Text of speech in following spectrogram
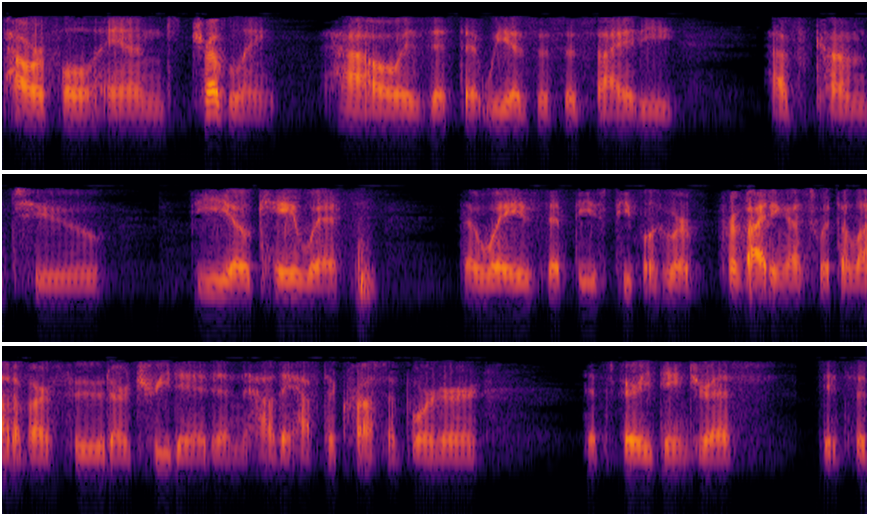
powerful and troubling. How is it that we as a society have come to be okay with the ways that these people who are providing us with a lot of our food are treated and how they have to cross a border that's very dangerous. It's a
